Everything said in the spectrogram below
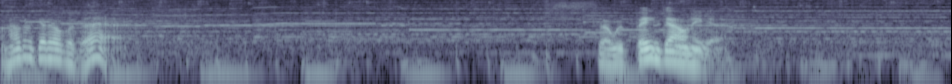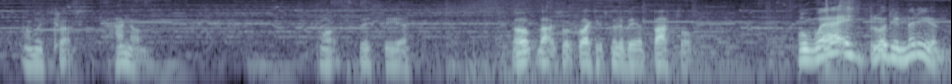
And how do we get over there? So we've been down here. And we've crossed. Hang on. What's this here? Oh, that looks like it's going to be a battle. Well, where is Bloody Miriam?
